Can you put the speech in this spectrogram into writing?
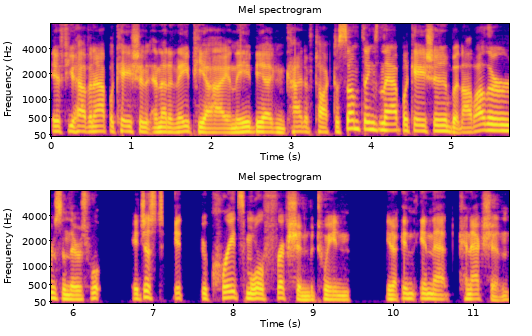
if you have an application and then an API, and the API can kind of talk to some things in the application, but not others. And there's it just it, it creates more friction between you know in in that connection.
